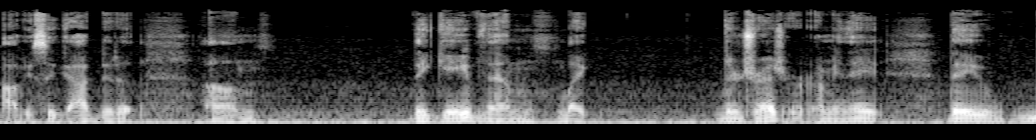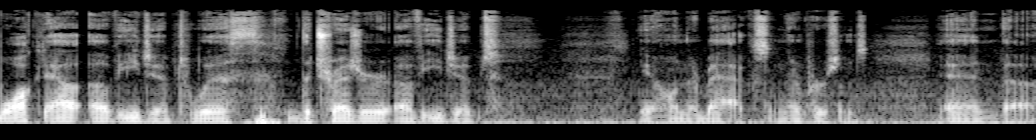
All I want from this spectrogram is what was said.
obviously God did it. Um, they gave them like their treasure. I mean, they they walked out of Egypt with the treasure of Egypt, you know, on their backs and their persons, and uh,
